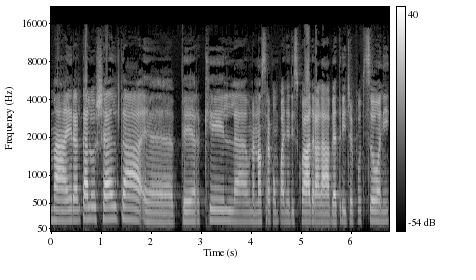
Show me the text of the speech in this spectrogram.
Ma in realtà l'ho scelta eh, perché il, una nostra compagna di squadra, la Beatrice Pozzoni,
